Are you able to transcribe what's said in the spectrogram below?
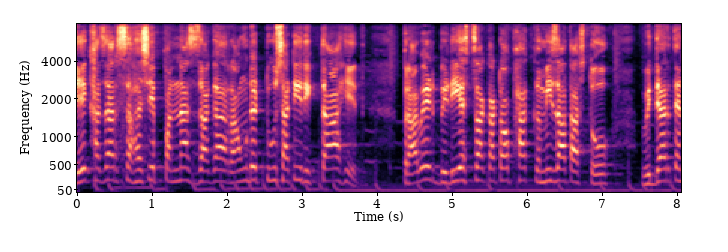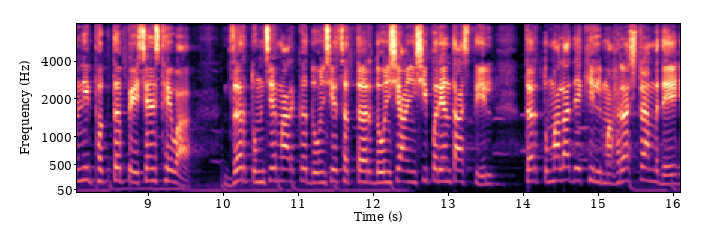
एक हजार सहाशे पन्नास जागा राऊंड टूसाठी रिक्त आहेत. प्रायव्हेट बी डी एसचा कट ऑफ हा कमी जात असतो विद्यार्थ्यांनी फक्त पेशन्स ठेवा. जर तुमचे मार्क दोनशे सत्तर दोनशे ऐंशीपर्यंत असतील तर तुम्हाला देखील महाराष्ट्रामध्ये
